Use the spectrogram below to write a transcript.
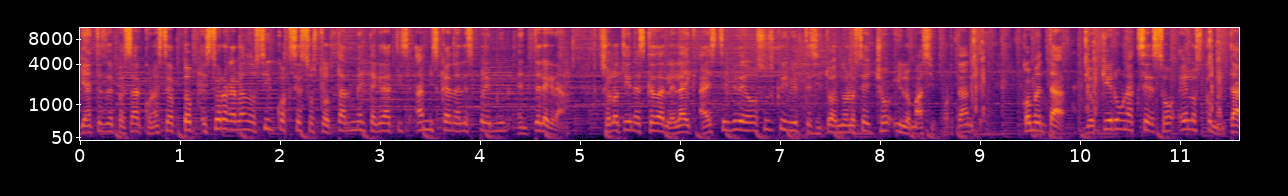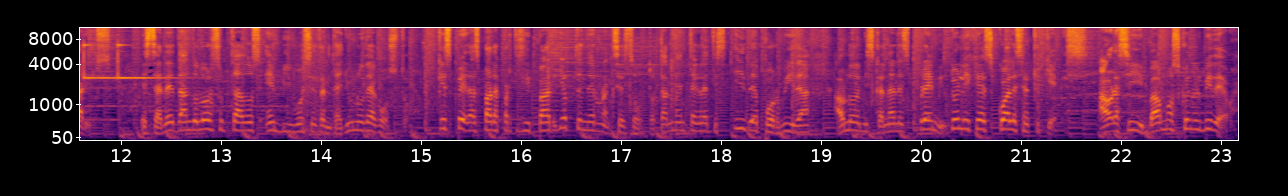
Y antes de empezar con este laptop estoy regalando 5 accesos totalmente gratis a mis canales premium en Telegram. Solo tienes que darle like a este video, suscribirte si todavía no lo has hecho y lo más importante, comentar yo quiero un acceso en los comentarios. Estaré dando los resultados en vivo ese 31 de agosto. ¿Qué esperas para participar y obtener un acceso totalmente gratis y de por vida a uno de mis canales premium? Tú eliges cuál es el que quieres. Ahora sí, vamos con el video.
